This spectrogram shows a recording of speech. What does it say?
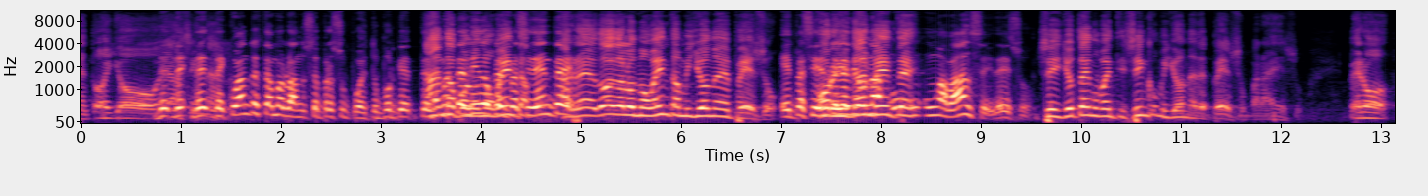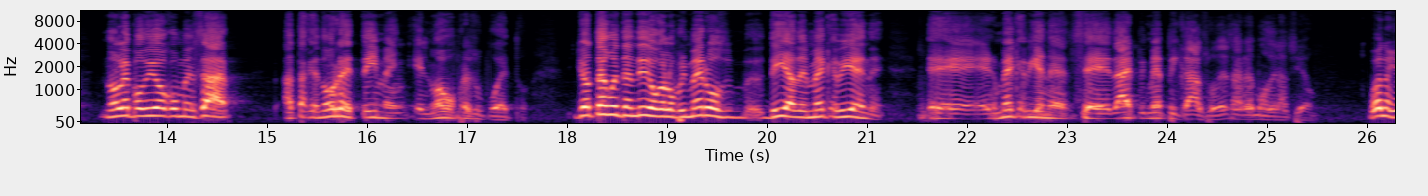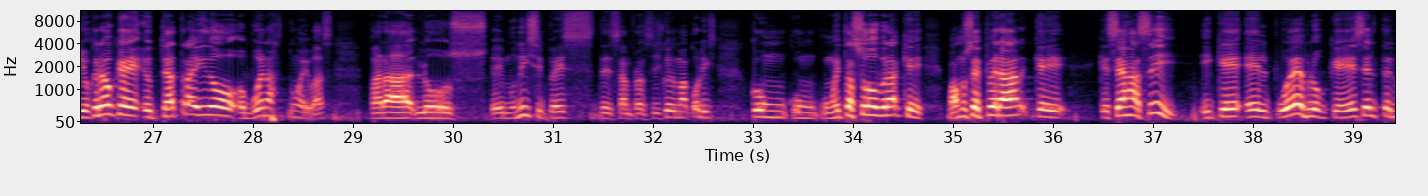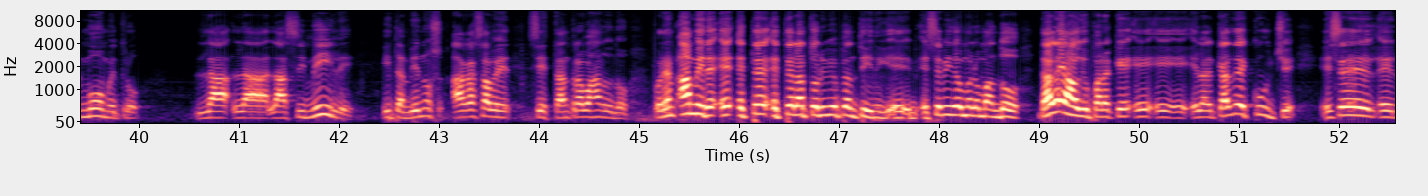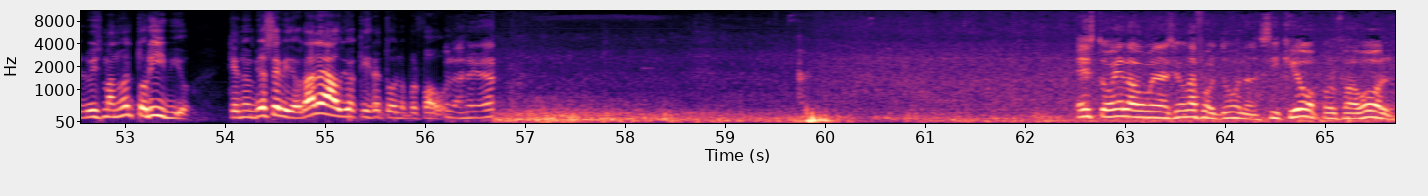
entonces yo... ¿De, cuánto estamos hablando ese presupuesto? Porque tenemos entendido que el presidente... Alrededor de los 90 millones de pesos. El presidente le dio un, avance de eso. Sí, yo tengo 25 millones de pesos para eso. Pero no le he podido comenzar hasta que no reestimen el nuevo presupuesto. Yo tengo entendido que los primeros días del mes que viene, eh, el mes que viene se da el primer Picasso de esa remodelación. Bueno, yo creo que usted ha traído buenas nuevas para los eh, municipios de San Francisco de Macorís con, estas obras que vamos a esperar que, sean así y que el pueblo, que es el termómetro, la, asimile y también nos haga saber si están trabajando o no. Por ejemplo, ah, mire, e, este, este es el actor Piantini, eh, ese video me lo mandó. Dale audio para que eh, el alcalde escuche, ese es Luis Manuel Toribio, que nos envió ese video. Dale audio aquí, retorno, por favor. Esto es la gobernación La Fortuna. Siquio, por favor.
